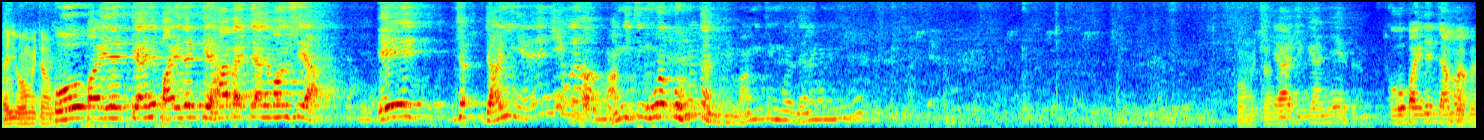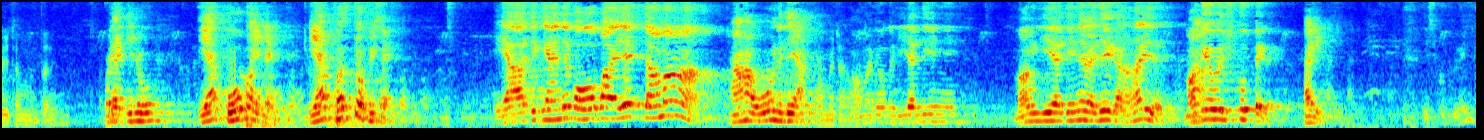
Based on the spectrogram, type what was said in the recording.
ඇයි ඔහොම හිටම? කෝ පයිලට් කියන්නේ පයිලට් ගේ හැබැයි යන මිනිසයා ඒ ජන්නේ නේ ඔය මං ඉතින් ඌව කොහොමද දන්නේ? මං ඉතින් ඌව දැනගන්නේ නෑ. කොහොම හිටම? යාජි කියන්නේ කෝ පයිලට් තමයි ඔබ හිටම මතනින්. ඔයා කිනෝ එයා කෝ පයිලට්. එයා ෆස්ට් ඔෆිසර්. යාජි කියන්නේ කෝ පයිලට් තමයි ආහා ඕනේ දෙයක්. මම නෝක ලියලා තියෙන්නේ මං ලියලා තියෙන්නේ වැඩේ කරන්න හරිද මගේ ඔය ස්කූප් එක හරි. ස්කූප් එක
